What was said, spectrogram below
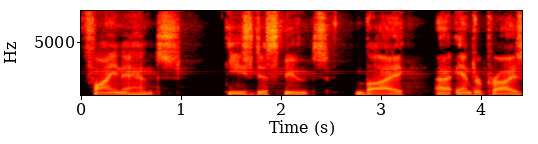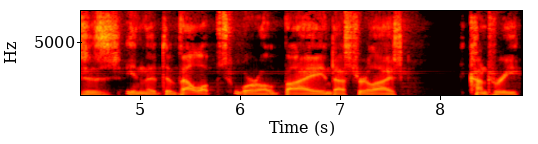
finance these disputes by uh, enterprises in the developed world, by industrialized country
